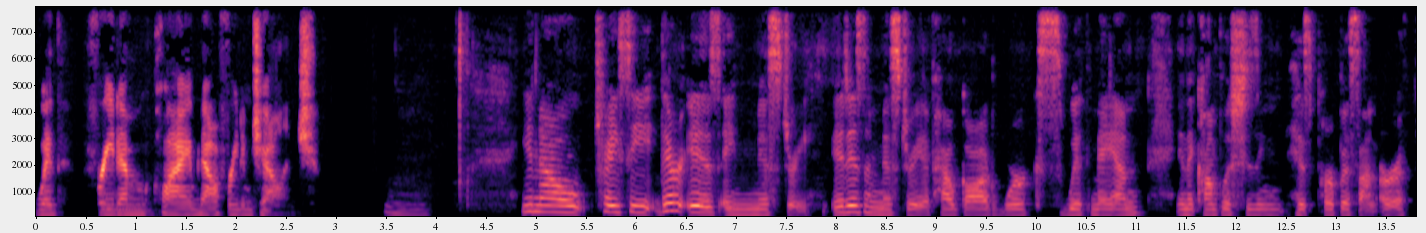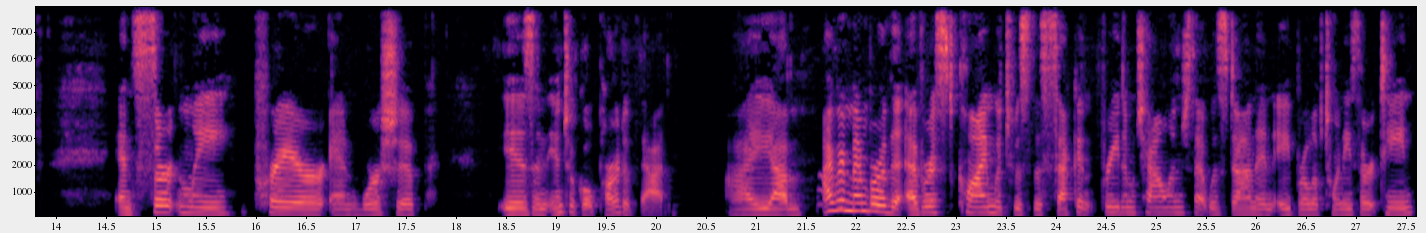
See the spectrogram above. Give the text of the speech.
with Freedom mm. Climb, now Freedom Challenge? Mm. You know, Tracy, there is a mystery. It is a mystery of how God works with man in accomplishing his purpose on earth. And certainly, prayer and worship is an integral part of that. I um, I remember the Everest climb, which was the second Freedom Challenge that was done in April of 2013,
